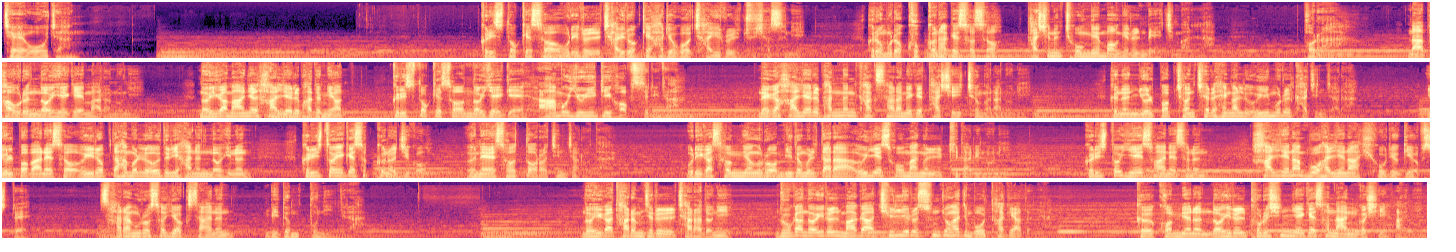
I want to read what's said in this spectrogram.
제 5장 그리스도께서 우리를 자유롭게 하려고 자유를 주셨으니 그러므로 굳건하게 서서 다시는 종의 멍에를 매지 말라. 보라, 나 바울은 너희에게 말하노니 너희가 만일 할례를 받으면 그리스도께서 너희에게 아무 유익이 없으리라. 내가 할례를 받는 각 사람에게 다시 증언하노니 그는 율법 전체를 행할 의무를 가진 자라. 율법 안에서 의롭다함을 얻으리 하는 너희는 그리스도에게서 끊어지고 은혜에서 떨어진 자로다. 우리가 성령으로 믿음을 따라 의의 소망을 기다리노니 그리스도 예수 안에서는 할례나 무할례나 효력이 없으되 사랑으로서 역사하는 믿음뿐이니라. 너희가 다름질을 잘하더니 누가 너희를 막아 진리를 순종하지 못하게 하더냐? 그 권면은 너희를 부르신 예에서 난 것이 아니니라.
